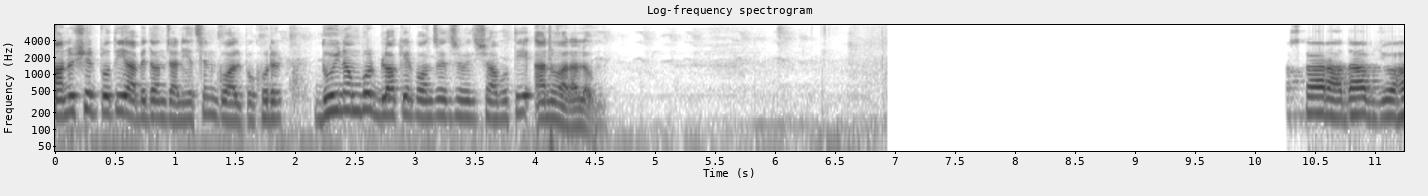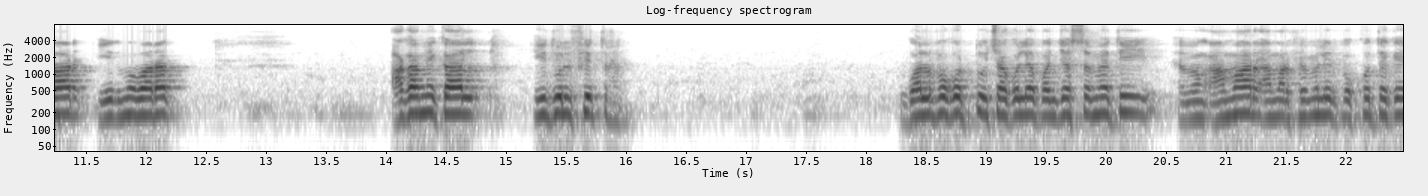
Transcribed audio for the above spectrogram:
মানুষের প্রতি আবেদন জানিয়েছেন গোয়ালপুকুরের দুই নম্বর ব্লকের পঞ্চায়েত সমিতির সভাপতি আনোয়ার আলম। নমস্কার, আদাব, জোহার, ঈদ মুবারক। আগামীকাল ঈদ উল ফিত্র, গল্পকট্টু চাকুলিয়া পঞ্চায়েত সমিতি এবং আমার আমার ফ্যামিলির পক্ষ থেকে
